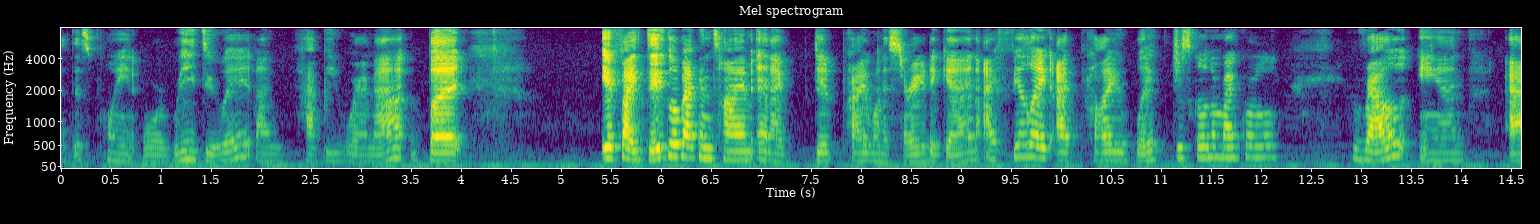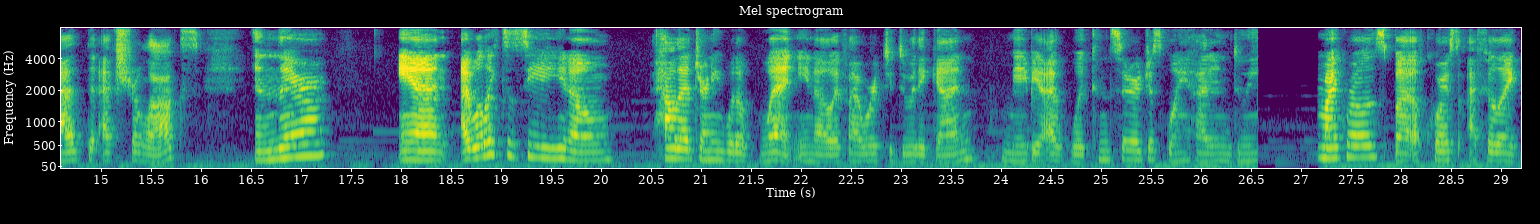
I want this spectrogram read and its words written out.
at this point or redo it, I'm happy where I'm at. But if I did go back in time and I did probably want to start it again, I feel like I probably would just go the micro route and add the extra locks in there. And I would like to see, you know, how that journey would have went, you know, if I were to do it again. Maybe I would consider just going ahead and doing micros, but of course, I feel like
